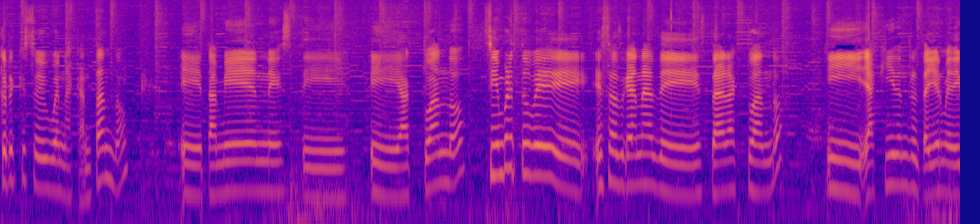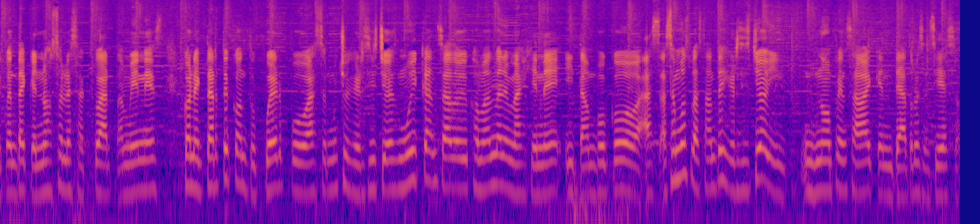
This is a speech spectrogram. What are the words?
Creo que soy buena cantando, eh, también este, eh, actuando. Siempre tuve esas ganas de estar actuando y aquí dentro del taller me di cuenta que no solo es actuar, también es conectarte con tu cuerpo, hacer mucho ejercicio. Es muy cansado, yo jamás me lo imaginé y tampoco hacemos bastante ejercicio y no pensaba que en teatro se hacía eso.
